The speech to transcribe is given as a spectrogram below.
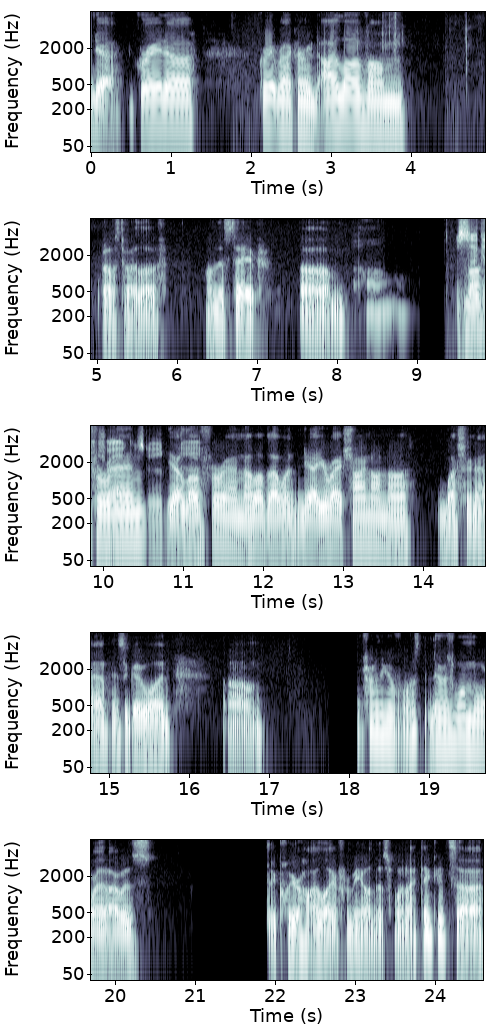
Yeah, great uh, great record. I love um, what else do I love on this tape? Um, Oh. The Love second for track Ren. is good. Yeah, Love for Ren. I love that one. Yeah, you're right. Shine on uh, Western Ave is a good one. Um, I'm trying to think of was there was one more that I was the clear highlight for me on this one. I think it's uh.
